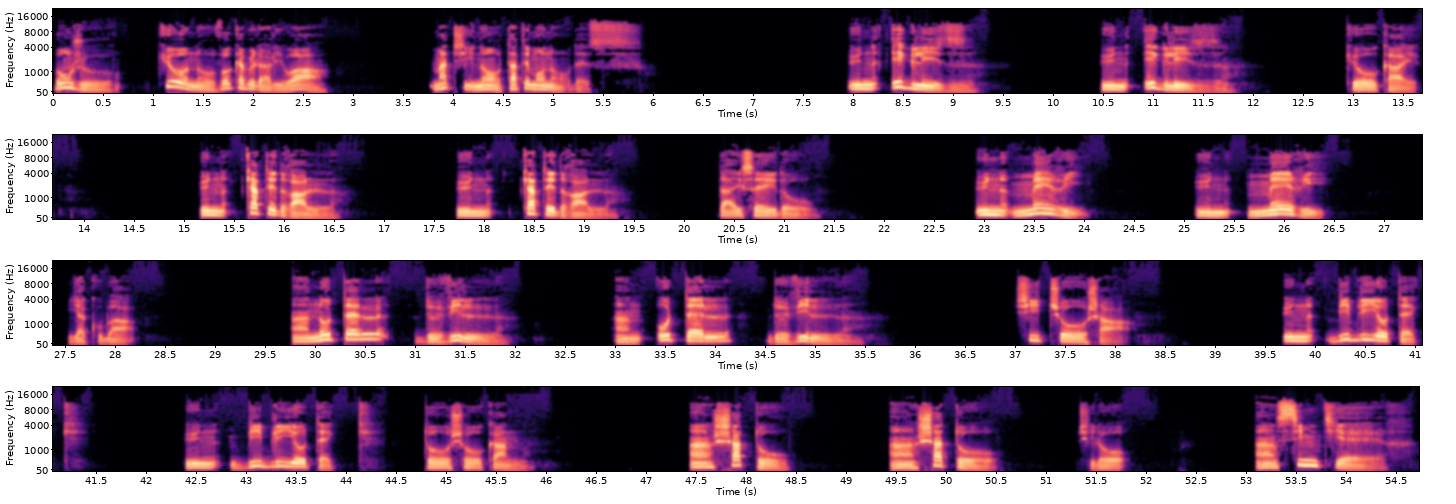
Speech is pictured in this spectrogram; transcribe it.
Bonjour. Kyo no vocabulary wa machi no tatemono desu. Une église. Une église. Kyokai. Une cathédrale. Une cathédrale. Daiseido. Une mairie. Une mairie. Yakuba. Un hôtel de ville. Un hôtel de ville. Shichosha. Une bibliothèque. Une bibliothèque. Toshokan. Un château. Un château. Shilo. Un cimetière.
